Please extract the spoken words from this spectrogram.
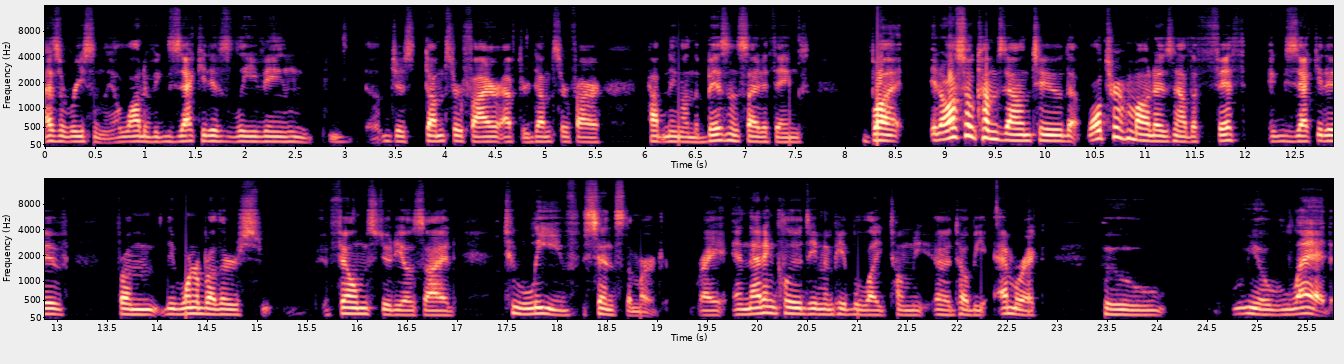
as of recently. A lot of executives leaving, just dumpster fire after dumpster fire happening on the business side of things. But it also comes down to that Walter Hamada is now the fifth executive from the Warner Brothers film studio side to leave since the merger, right? And that includes even people like Tommy, uh, Toby Emmerich, who you know led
